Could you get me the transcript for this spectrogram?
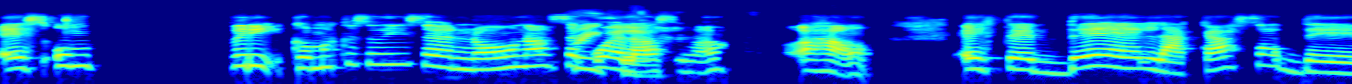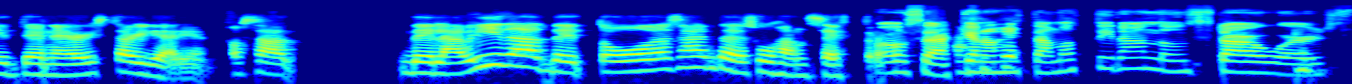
es un, ¿cómo es que se dice? No una secuela, Prequel. sino, ajá, este, de la casa de Daenerys Targaryen, o sea, de la vida de toda esa gente, de sus ancestros. O sea, que Así nos que- estamos tirando un Star Wars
